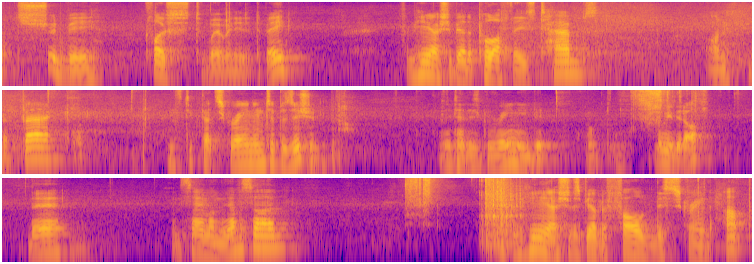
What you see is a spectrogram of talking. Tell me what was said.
It should be close to where we need it to be. From here I should be able to pull off these tabs on the back and stick that screen into position. Let me take this greeny bit, bluey bit off. There. And same on the other side. From here I should just be able to fold this screen up.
